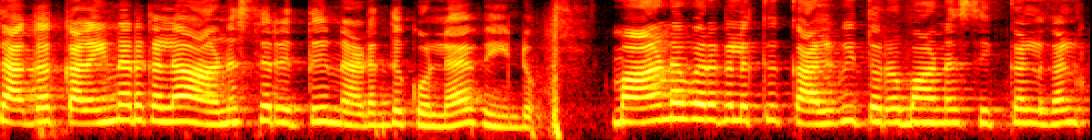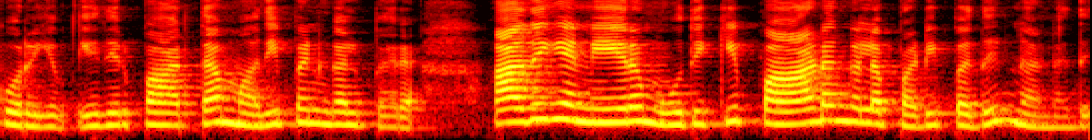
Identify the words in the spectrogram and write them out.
சக கலைஞர்களை அனுசரித்து நடந்து கொள்ள வேண்டும். மாணவர்களுக்கு கல்வி தொடர்பான சிக்கல்கள் குறையும். எதிர்பார்த்த மதிப்பெண்கள் பெற அதிக நேரம் ஒதுக்கி பாடங்களை படிப்பது நல்லது.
